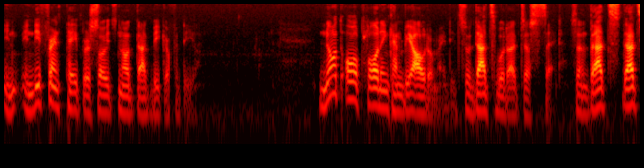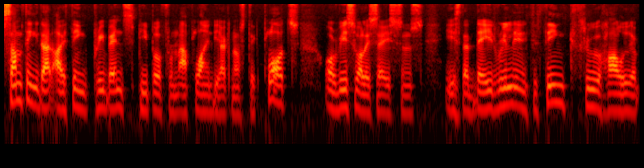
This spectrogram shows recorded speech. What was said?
in, in different papers, so it's not that big of a deal. Not all plotting can be automated, so that's what I just said. So that's, that's something that I think prevents people from applying diagnostic plots or visualizations is that they really need to think through how the,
